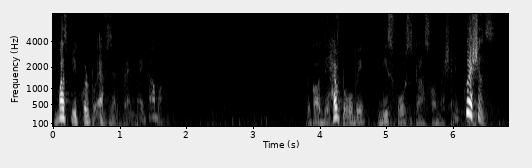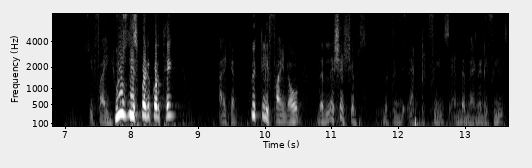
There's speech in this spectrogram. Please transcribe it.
must be equal to f z prime by gamma because they have to obey these force transformation equations. So, if I use this particular thing, I can quickly find out the relationships between the electric fields and the magnetic fields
